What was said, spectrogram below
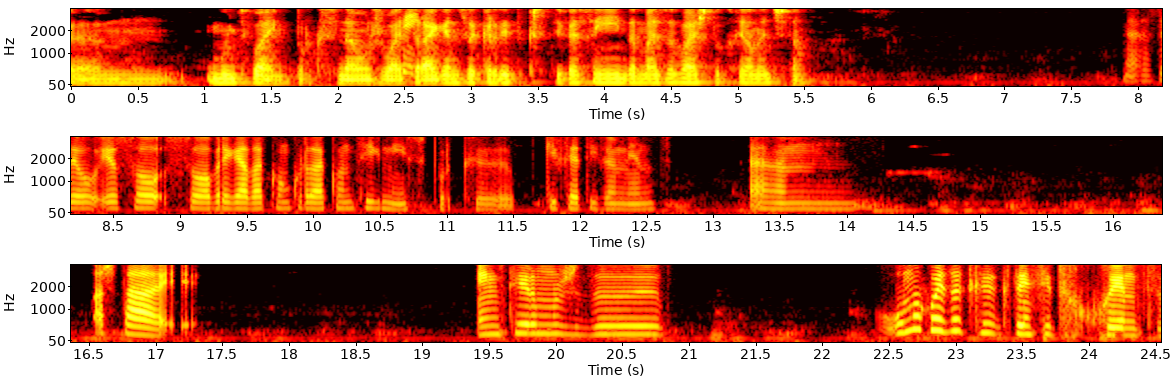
ahm, muito bem, porque senão os White Sim. Dragons acredito que estivessem ainda mais abaixo do que realmente estão. Mas eu, eu sou, sou obrigada a concordar contigo nisso, porque, porque efetivamente. hum, lá está. é- Em termos de. Uma coisa que, que tem sido recorrente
